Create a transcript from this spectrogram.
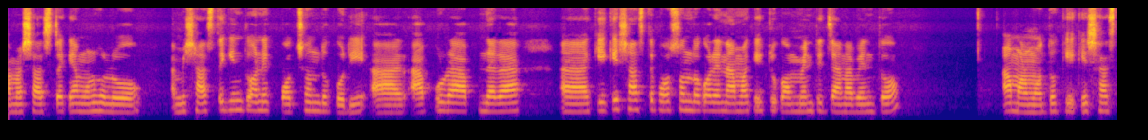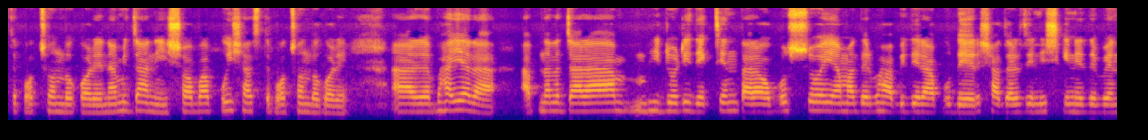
আমার শ্বাসটা কেমন হলো? আমি সাজতে কিন্তু অনেক পছন্দ করি। আর আপুরা, আপনারা কে কে সাজতে পছন্দ করেন আমাকে একটু কমেন্টে জানাবেন তো। আমার মতো কে কে সাজতে পছন্দ করেন? আমি জানি সব আপুই সাজতে পছন্দ করে। আর ভাইয়ারা, আপনারা যারা ভিডিওটি দেখছেন, তারা অবশ্যই আমাদের ভাবিদের, আপুদের সাজার জিনিস কিনে দেবেন।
